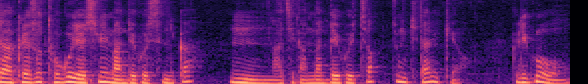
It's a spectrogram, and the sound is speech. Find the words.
자 그래서 도구 열심히 만들고 있습니까? 음 아직 안 만들고 있죠? 좀 기다릴게요. 그리고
